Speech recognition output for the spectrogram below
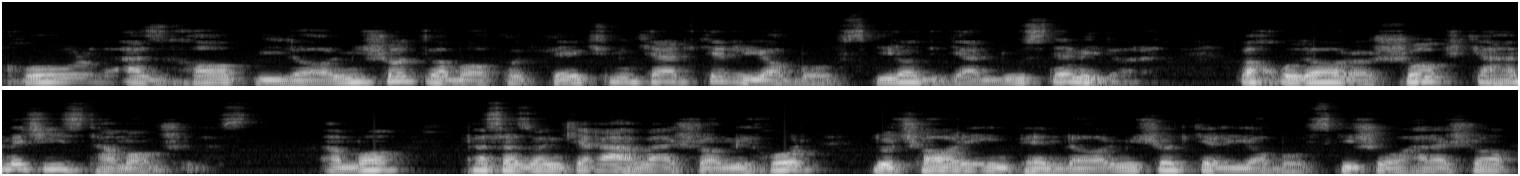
خلق از خواب بیدار می‌شد و با خود فکر می‌کرد که ریابوفسکی را دیگر دوست نمیدارد و خدا را شکر که همه چیز تمام شده است. اما پس از آنکه قهوهاش را می‌خورد دچار این پندار می‌شد که ریابوفسکی شوهرش را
